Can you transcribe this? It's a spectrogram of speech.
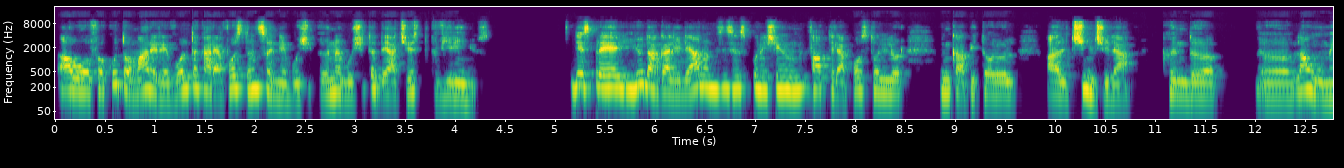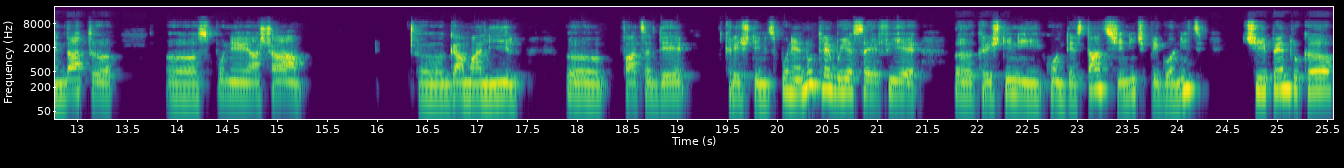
au făcut o mare revoltă care a fost însă înăbușită de acest Quirinius. Despre Iuda Galileanu se spune și în Faptele Apostolilor, în capitolul al cincilea, când uh, la un moment dat uh, spune așa uh, Gamaliel față de creștini. Spune, nu trebuie să fie creștinii contestați și nici prigoniți, ci pentru că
